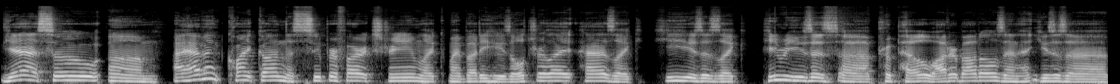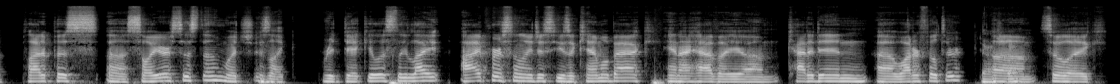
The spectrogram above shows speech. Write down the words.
Yeah, so um I haven't quite gone the super far extreme like my buddy who's ultralight has. Like he uses like he reuses uh propel water bottles and uses a platypus uh, Sawyer system, which is like ridiculously light. I personally just use a CamelBak and I have a um, Katadyn uh, water filter. Gotcha. Um, so like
